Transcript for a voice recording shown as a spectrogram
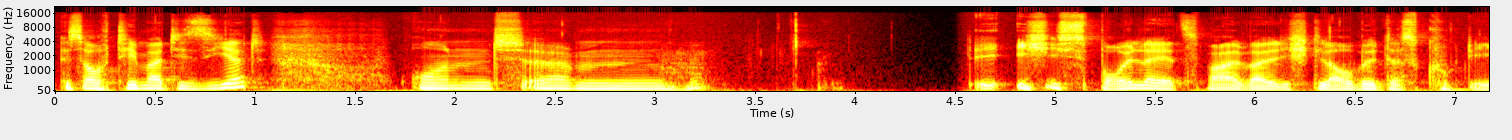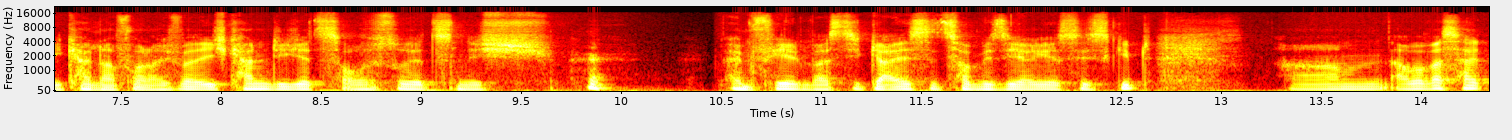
ist auch thematisiert. Und ähm, mhm. ich, ich spoiler jetzt mal, weil ich glaube, das guckt eh keiner von euch, weil ich kann die jetzt auch so jetzt nicht empfehlen, was die geilste Zombie-Serie ist, die es gibt. Ähm, aber was halt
